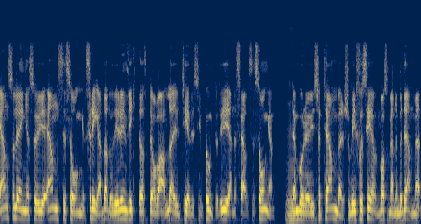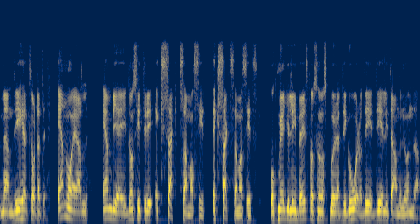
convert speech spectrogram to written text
Än så länge så är ju en säsong fredad och det är den viktigaste av alla ur tv-synpunkt och det är NFL-säsongen. Mm. Den börjar i september så vi får se vad som händer med den. Men, men, det är helt klart att NHL, NBA, de sitter i exakt samma sits. Exakt samma sits. Och Major League Baseball som började igår, och det, det är lite annorlunda.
